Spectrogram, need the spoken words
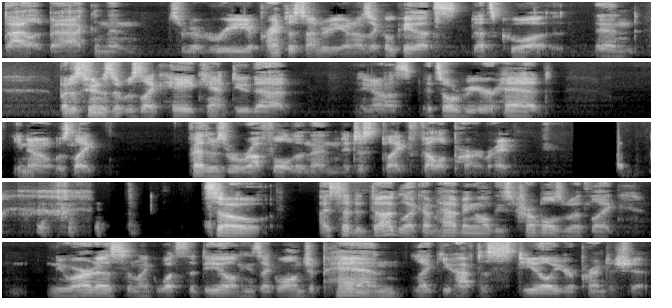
dial it back and then sort of re-apprentice under you. And i was like okay that's that's cool. And but as soon as it was like hey can't do that you know it's, it's over your head you know it was like feathers were ruffled and then it just like fell apart right? So i said to doug like i'm having all these troubles with like new artists and like what's the deal? And he's like well in japan like you have to steal your apprenticeship.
